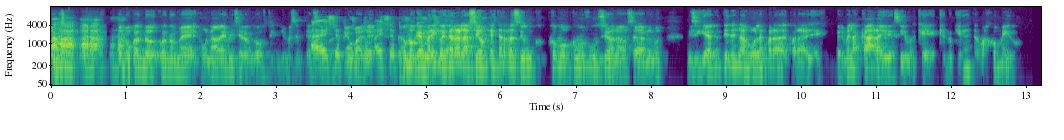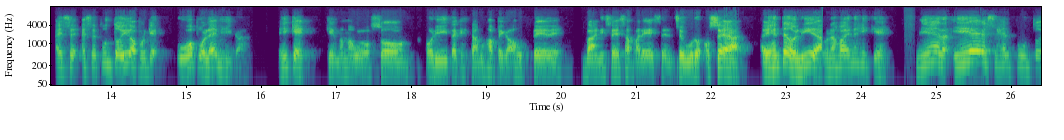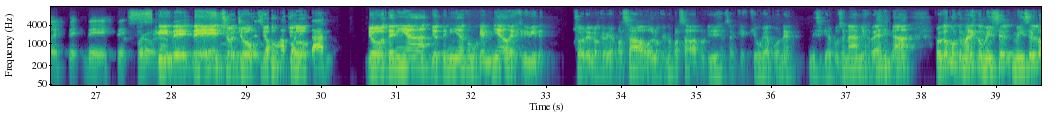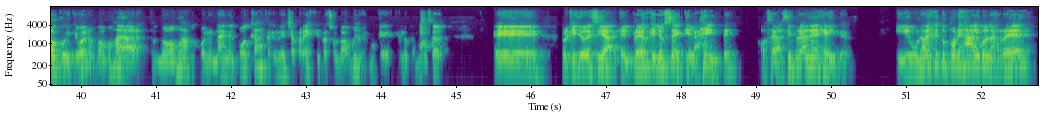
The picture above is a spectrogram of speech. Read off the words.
Ajá, ajá, Como cuando, cuando me, una vez me hicieron ghosting, yo me sentía así. A ese punto, a ese punto Como que, marico, esta relación, esta relación, ¿cómo, cómo funciona? O sea, no, ni siquiera tienes las bolas para, para verme la cara y decirme que, que, no quieres estar más conmigo. A ese, ese punto iba, porque hubo polémica. Y que, qué mamahuevos son, ahorita que estamos apegados a ustedes, van y se desaparecen, seguro. O sea, hay gente dolida, unas vainas y que, mierda, y ese es el punto de este, de este programa. Sí, de, de hecho, yo, yo, yo, yo, tenía, yo tenía como que el miedo de escribir sobre lo que había pasado o lo que no pasaba, porque yo dije, o sea, ¿qué, voy a poner? Ni siquiera puse nada en mis redes ni nada. Fue como que, marico, me dice, me dice el loco y que, bueno, vamos a dar, no vamos a poner nada en el podcast hasta que de hecho aparezca y resolvamos y vemos qué, es lo que vamos a hacer. Eh, porque yo decía, el preo es que yo sé que la gente, o sea, siempre van a haters. Y una vez que tú pones algo en las redes,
